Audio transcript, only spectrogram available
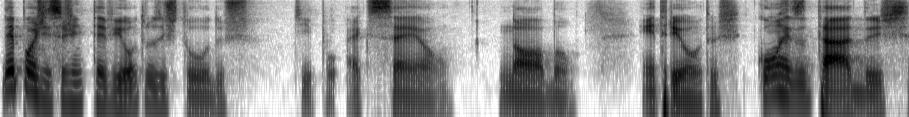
Depois disso, a gente teve outros estudos, tipo Excel, Noble, entre outros, com resultados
